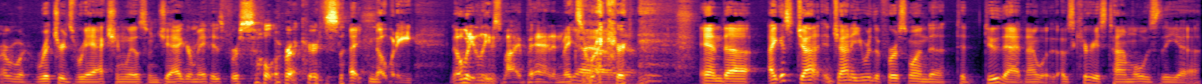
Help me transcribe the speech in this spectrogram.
remember what Richard's reaction was when Jagger made his first solo records. Like nobody nobody leaves my band and makes a Yeah, record. And uh, I guess John, Jonny, you were the first one to, to do that, and I was curious, Thom, what was the uh,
